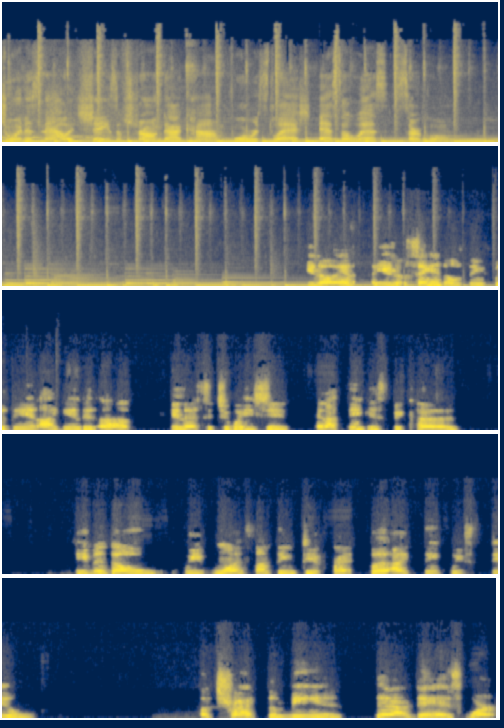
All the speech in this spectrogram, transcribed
Join us now at shadesofstrong.com forward slash SOS circle. you know, and you know, saying those things, but then I ended up in that situation. And I think it's because even though we want something different, but I think we still attract the men that our dads were,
